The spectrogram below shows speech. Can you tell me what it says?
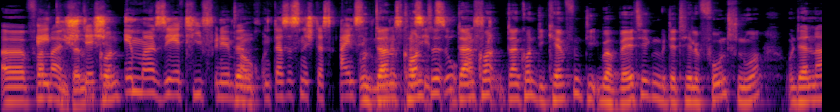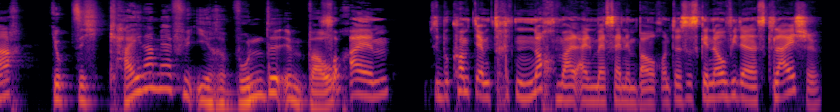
äh, Ey, verneinen. die Dann stechen immer sehr tief in den dann- Bauch. Und das ist nicht das einzige und dann Mal, das passiert konnte, so dann, kon dann konnten die kämpfen, die überwältigen mit der Telefonschnur und danach juckt sich keiner mehr für ihre Wunde im Bauch. Vor allem, sie bekommt ja im dritten nochmal ein Messer in den Bauch und das ist genau wieder das gleiche.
